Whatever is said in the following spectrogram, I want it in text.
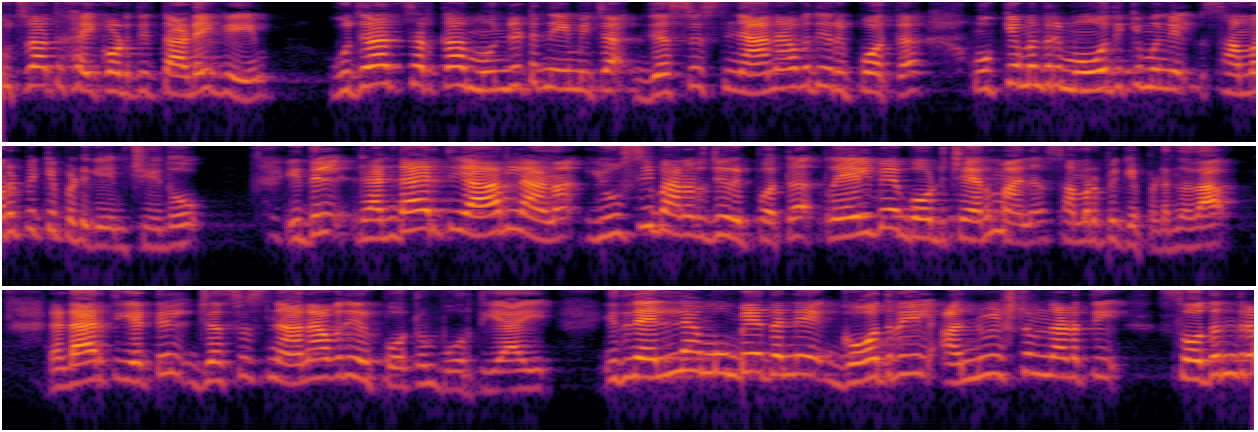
ഗുജറാത്ത് ഹൈക്കോടതി തടയുകയും ഗുജറാത്ത് സർക്കാർ മുന്നിട്ട് നിയമിച്ച ജസ്റ്റിസ് ജ്ഞാനാവതി റിപ്പോർട്ട് മുഖ്യമന്ത്രി മോദിക്ക് മുന്നിൽ സമർപ്പിക്കപ്പെടുകയും ചെയ്തു. ഇതിൽ രണ്ടായിരത്തി ആറിലാണ് U C Banerjee report railway board ചെയർമാന് സമർപ്പിക്കപ്പെടുന്നത്. രണ്ടായിരത്തി എട്ടിൽ ജസ്റ്റിസ് ജ്ഞാനാവതി റിപ്പോർട്ടും പൂർത്തിയായി. ഇതിനെല്ലാം മുമ്പേ തന്നെ ഗോദ്രയിൽ അന്വേഷണം നടത്തി സ്വതന്ത്ര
